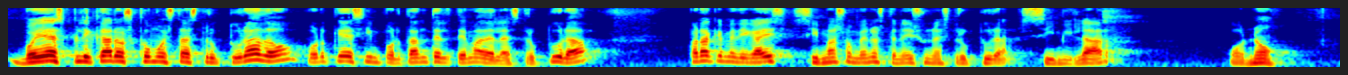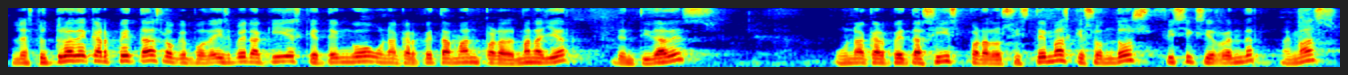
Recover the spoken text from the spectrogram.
voy a explicaros cómo está estructurado, porque es importante el tema de la estructura, para que me digáis si más o menos tenéis una estructura similar o no. La estructura de carpetas, lo que podéis ver aquí es que tengo una carpeta man para el manager de entidades, una carpeta sys para los sistemas, que son dos, physics y render, hay más,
